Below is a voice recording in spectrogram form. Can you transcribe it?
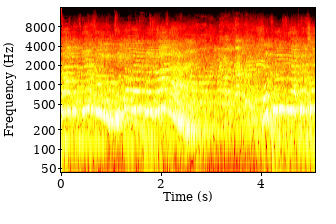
Simon Fizzy, Nicholas Leticia Pacheco.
